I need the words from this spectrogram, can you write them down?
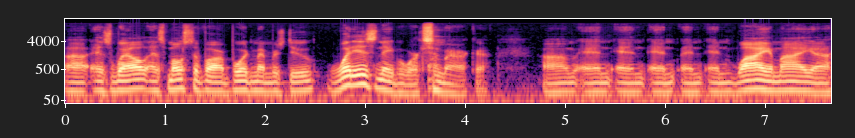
uh, as well as most of our board members do. What is NeighborWorks America? Um, and, and, and, and, and why am I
